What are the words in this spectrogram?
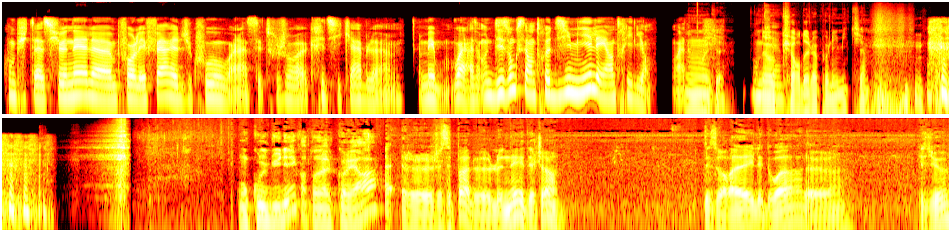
computationnels euh, pour les faire et du coup, voilà, c'est toujours euh, critiquable. euh. Mais bon, voilà, disons que c'est entre 10 000 et 1 trillion. Voilà. Mm, ok. On est au cœur de la polémique. On coule du nez quand on a le choléra? Euh, je sais pas, le, le nez déjà. Les oreilles, les doigts, le- les yeux.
